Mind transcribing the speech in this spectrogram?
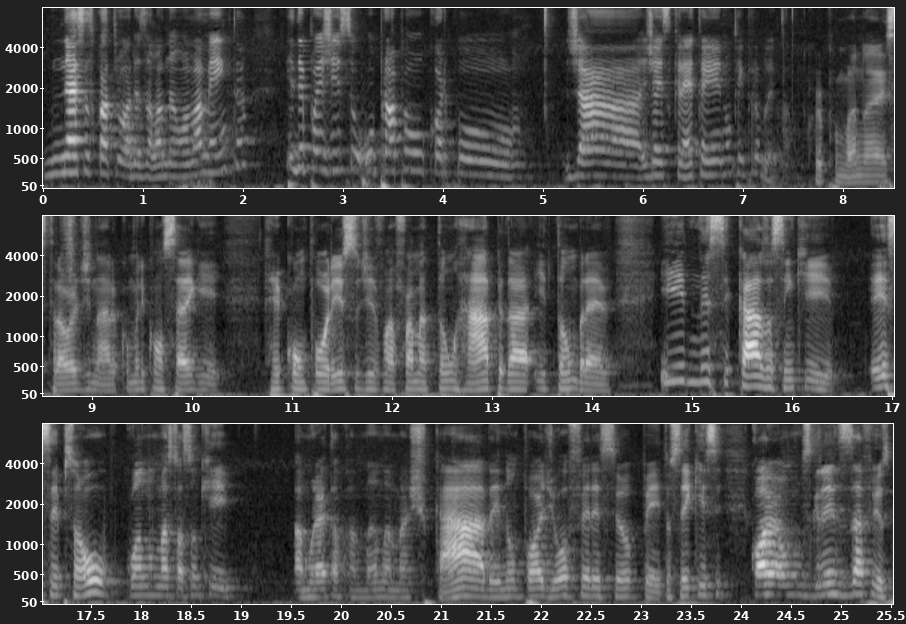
Nessas quatro horas ela não amamenta. E depois disso, o próprio corpo já, já excreta e não tem problema. O corpo humano é extraordinário. Como ele consegue recompor isso de uma forma tão rápida e tão breve. E nesse caso, assim, que excepcional, ou quando uma situação que a mulher tá com a mama machucada e não pode oferecer o peito. Eu sei que esse qual é um dos grandes desafios. O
